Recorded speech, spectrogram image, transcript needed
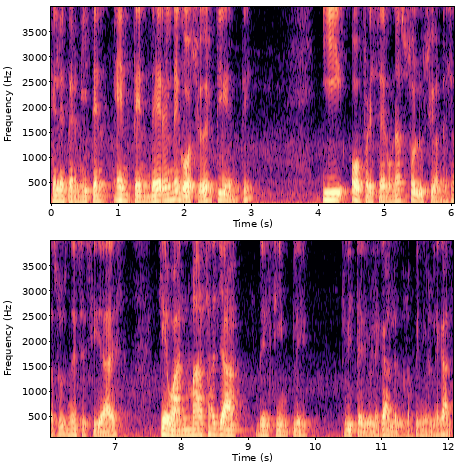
que le permiten entender el negocio del cliente y ofrecer unas soluciones a sus necesidades que van más allá del simple criterio legal o de una opinión legal.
